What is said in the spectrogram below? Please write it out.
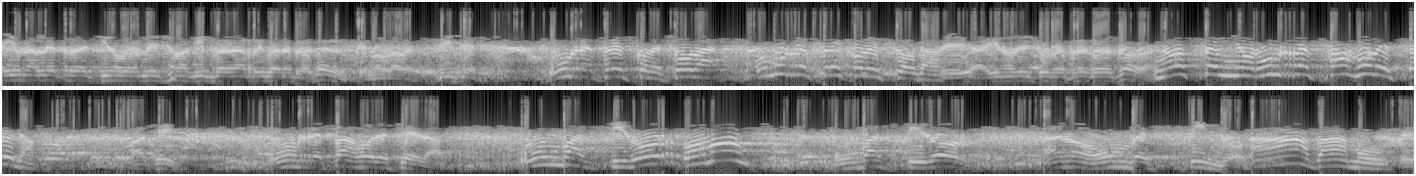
hay una letra de chino grandísima aquí pegada arriba del papel, que no la ve. Dice, un refresco de soda, Como un refresco de soda. sí, ahí no dice un refresco de soda. No, señor, un refajo de seda. Así, un refajo de seda, un bastidor, ¿Cómo? un bastidor, ah no, un vestido. Ah, vamos. Sí.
